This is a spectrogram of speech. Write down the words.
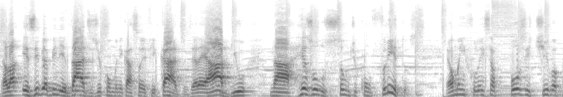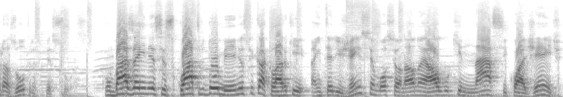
ela exibe habilidades de comunicação eficazes, ela é hábil na resolução de conflitos, é uma influência positiva para as outras pessoas. Com base aí nesses quatro domínios, fica claro que a inteligência emocional não é algo que nasce com a gente,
